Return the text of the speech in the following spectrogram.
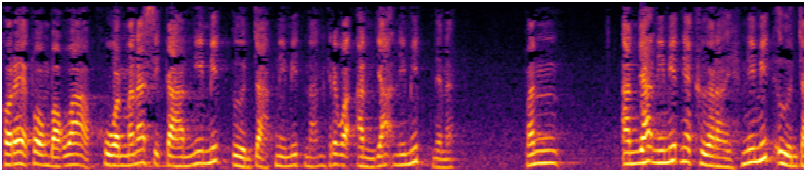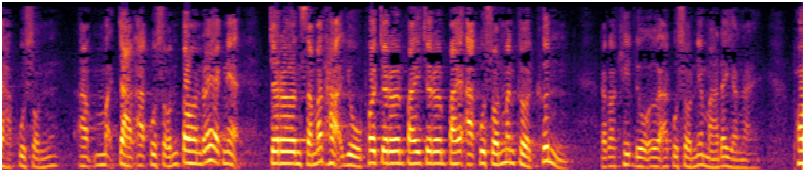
ข้อแรกพระองค์บอกว่าควรมนสิการนิมิตอื่นจากนิมิตนั้นเรียกว่าอัญญนิมิตเนี่ยนะมันอัญญนิมิตเนี่ยคืออะไร นิมิตอื่นจากกุศลจากอกุศลตอนแรกเนี่ย เจริญสมถะอยู่ พอเจริญไปเจริญไปอกุศลมันเกิดขึ้น แล้วก็คิดดูเอออกุศลเนี่ยมาได้ยังไง พอ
